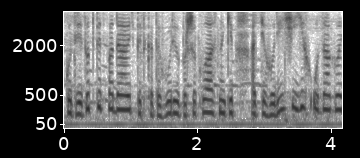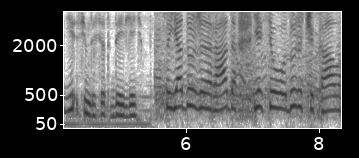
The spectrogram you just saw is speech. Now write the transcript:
котрі тут підпадають під категорію першокласників, а цьогоріч їх у закладі 79. Ну, Я дуже рада, я цього дуже чекала.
